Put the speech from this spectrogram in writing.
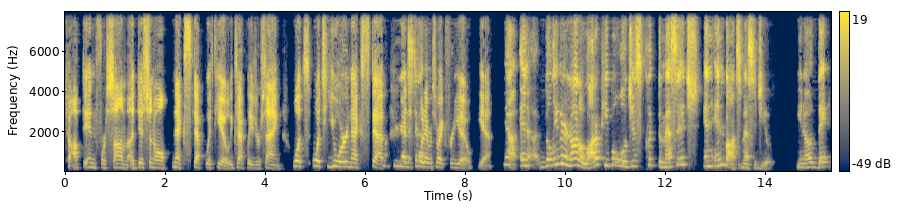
to opt in for some additional next step with you exactly as you're saying what's what's your next step your next and it's step? whatever's right for you yeah yeah and uh, believe it or not a lot of people will just click the message and inbox message you you know they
